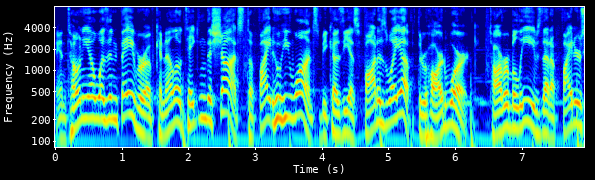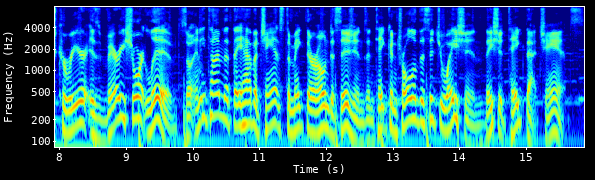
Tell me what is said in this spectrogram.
Antonio was in favor of Canelo taking the shots to fight who he wants because he has fought his way up through hard work. Tarver believes that a fighter's career is very short-lived, so anytime that they have a chance to make their own decisions and take control of the situation, they should take that chance.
